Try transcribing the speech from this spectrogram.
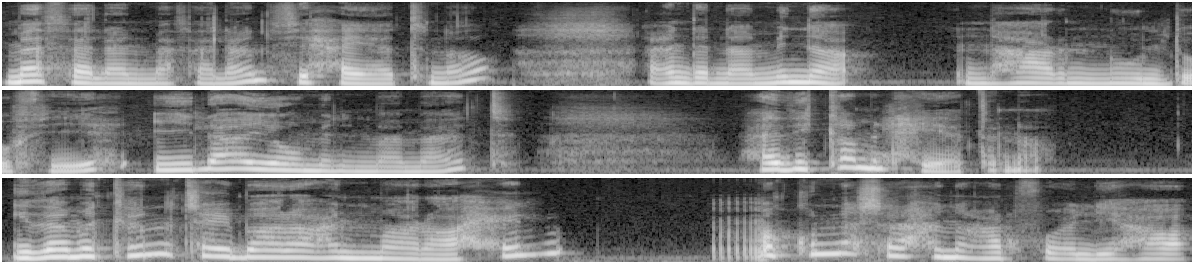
مثلا مثلا في حياتنا عندنا من نهار نولدو فيه إلى يوم الممات هذه كامل حياتنا. إذا ما كانت عبارة عن مراحل ما كناش راح نعرفوا عليها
